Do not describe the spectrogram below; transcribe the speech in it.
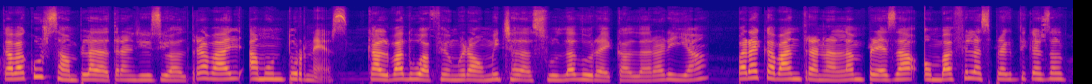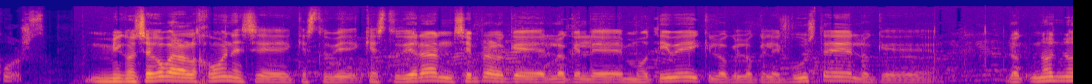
que va cursar un pla de transició al treball a Montornès, que el va dur a fer un grau mitjà de soldadura i caldereria per acabar entrant en l'empresa on va fer les pràctiques del curs. Mi consejo para los jóvenes es que, estuvi que estudiaran siempre lo que, lo que les motive y lo, que, lo que les guste, lo que, lo, no, no,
